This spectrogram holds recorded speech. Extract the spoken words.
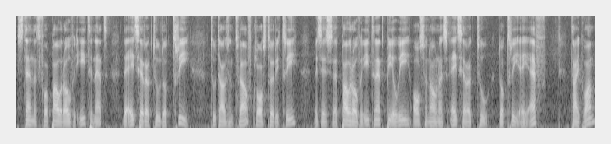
standard for power over Ethernet, the 802.3 2012 clause 33, which is uh, power over Ethernet PoE, also known as 802.3AF, type 1,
